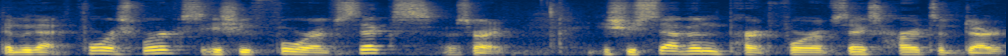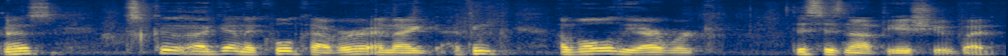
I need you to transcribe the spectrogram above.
Then we got Force Works, issue four of six. Oh, sorry, issue seven, part four of six, Hearts of Darkness. It's again a cool cover, and I, I think of all the artwork, this is not the issue, but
